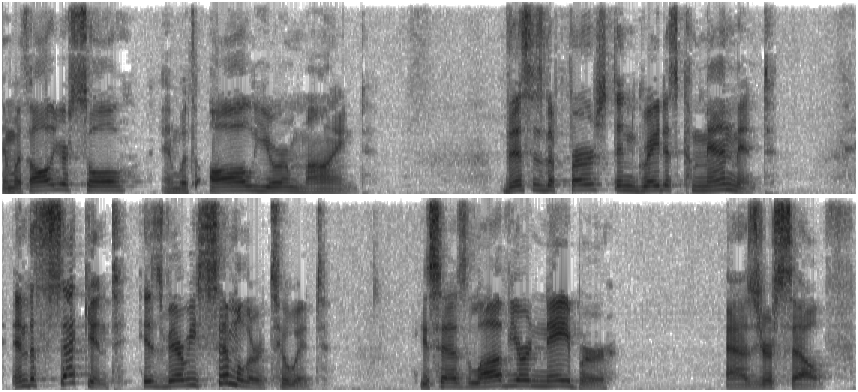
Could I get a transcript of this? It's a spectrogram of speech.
and with all your soul, and with all your mind. This is the first and greatest commandment. And the second is very similar to it. He says, Love your neighbor as yourself.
